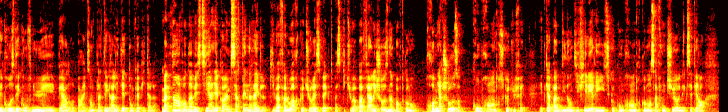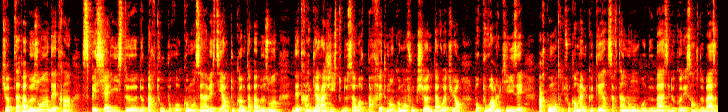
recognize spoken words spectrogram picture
grosses déconvenues et perdre par exemple l'intégralité de ton capital. Maintenant, avant d'investir, il y a quand même certaines règles qu'il va falloir que tu respectes parce que tu vas pas faire les choses n'importe comment. Première chose, comprendre ce que tu fais être capable d'identifier les risques, comprendre comment ça fonctionne, etc. Tu n'as pas besoin d'être un spécialiste de partout pour commencer à investir, tout comme tu n'as pas besoin d'être un garagiste ou de savoir parfaitement comment fonctionne ta voiture pour pouvoir l'utiliser. Par contre, il faut quand même que tu aies un certain nombre de bases et de connaissances de base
